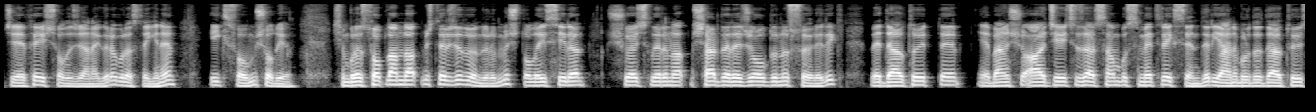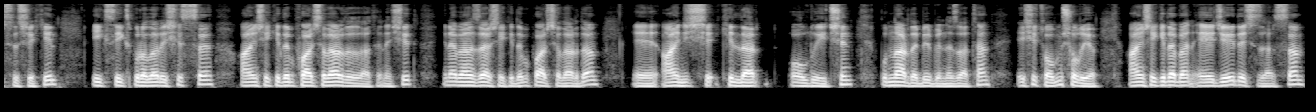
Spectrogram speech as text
CF eşit olacağına göre burası da yine X olmuş oluyor. Şimdi burası toplamda 60 derece döndürülmüş. Dolayısıyla şu açıların 60'ar derece olduğunu söyledik. Ve deltoidde e, ben şu AC'yi çizersem bu simetri eksenidir. Yani burada deltoidsiz şekil x x buralar eşitse aynı şekilde bu parçalar da zaten eşit. Yine benzer şekilde bu parçalar da e, aynı şekiller olduğu için bunlar da birbirine zaten eşit olmuş oluyor. Aynı şekilde ben EC'yi de çizersem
